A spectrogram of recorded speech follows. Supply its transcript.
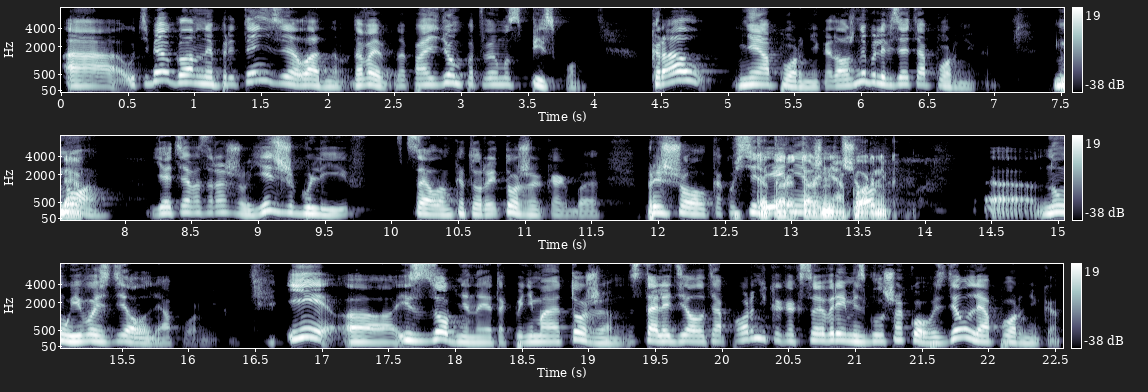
А у тебя главная претензия, ладно, давай пойдем по твоему списку. Крал не опорник, а должны были взять опорника. Но, да. я тебя возражу, есть Жигулиев в целом, который тоже как бы пришел как усиление. Который тоже не опорник. Э, ну, его сделали опорник. И э, из Зобнина, я так понимаю, тоже стали делать опорника, как в свое время из Глушакова сделали опорника,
